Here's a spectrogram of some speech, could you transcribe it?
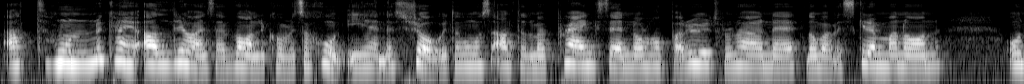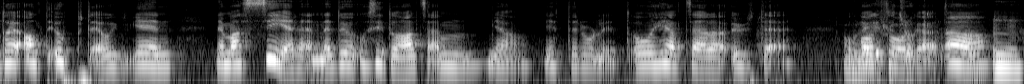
Att hon kan ju aldrig ha en så här vanlig konversation i hennes show utan hon måste alltid ha de här pranksen, någon hoppar ut från hörnet, någon behöver skrämma någon. Och hon tar ju alltid upp det och igen, när man ser henne då sitter hon alltid såhär, mm, ja jätteroligt och helt såhär ute. Och Hon är bara frågar. Ja, Mm.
